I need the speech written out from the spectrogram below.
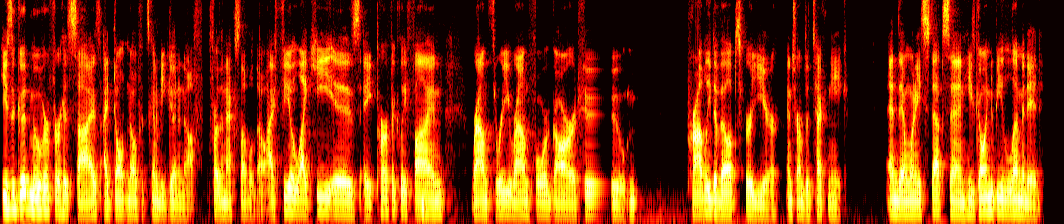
He's a good mover for his size. I don't know if it's going to be good enough for the next level, though. I feel like he is a perfectly fine round three, round four guard who, who probably develops for a year in terms of technique. And then when he steps in, he's going to be limited,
